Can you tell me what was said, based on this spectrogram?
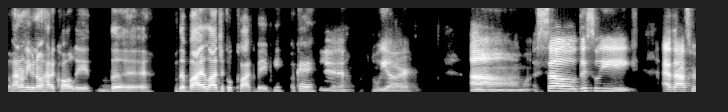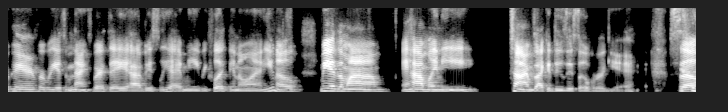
I don't even know how to call it the the biological clock baby. Okay. Yeah, we are. Um, so this week, as I was preparing for Bria's ninth birthday, obviously had me reflecting on, you know, me as a mom and how many times I could do this over again. So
